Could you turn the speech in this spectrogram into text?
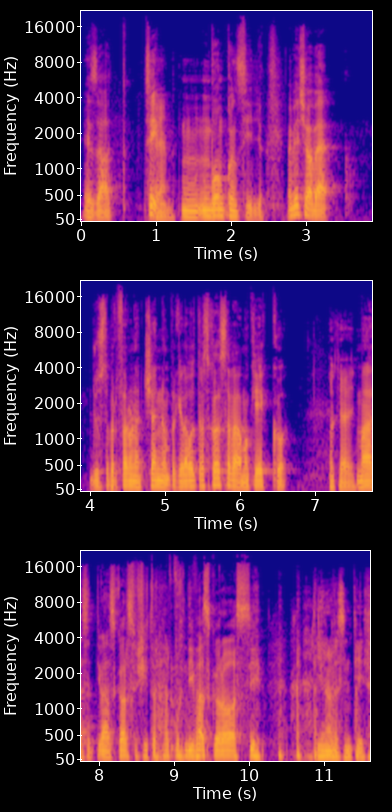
esatto. Sì, un, un buon consiglio. Ma invece, vabbè, giusto per fare un accenno, perché la volta scorsa avevamo Checco, Ok, ma la settimana scorsa è uscito l'album di Vasco Rossi. io non l'ho sentito.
